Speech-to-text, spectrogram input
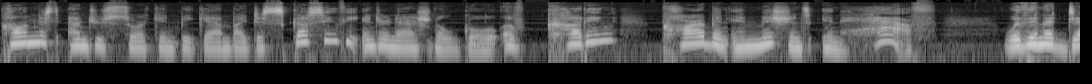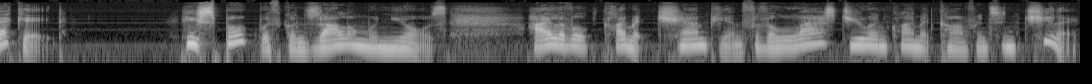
columnist Andrew Sorkin began by discussing the international goal of cutting carbon emissions in half within a decade. He spoke with Gonzalo Munoz, high level climate champion for the last UN climate conference in Chile.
